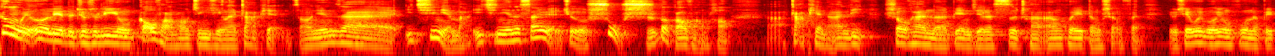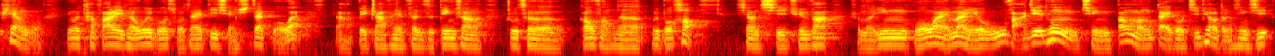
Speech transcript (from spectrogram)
更为恶劣的就是利用高仿号进行来诈骗。早年在一七年吧，一七年的三月就有数十个高仿号啊诈骗的案例，受害呢遍及了四川、安徽等省份。有些微博用户呢被骗过，因为他发了一条微博所在地显示在国外啊，被诈骗分子盯上了，注册高仿的微博号，向其群发什么因国外漫游无法接通，请帮忙代购机票等信息。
